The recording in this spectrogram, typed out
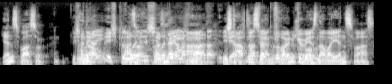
Jens war es so. Ich glaube, ich glaube, oder- ich, oder wir ich hatten war- mal da- Ich wir dachte, es wäre ein Freund gewesen, gesprochen. aber Jens war es.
